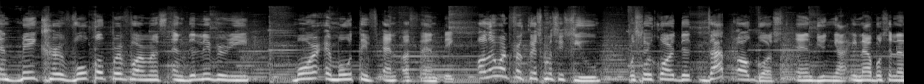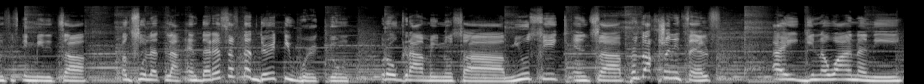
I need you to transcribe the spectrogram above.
and make her vocal performance and delivery more emotive and authentic. All I Want for Christmas Is You was recorded that August and yun nga, inabot sila ng 15 minutes sa pagsulat lang. And the rest of the dirty work, yung programming no sa music and sa production itself, ay ginawa na ni,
